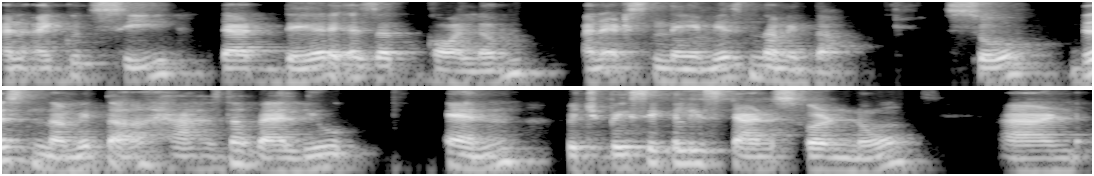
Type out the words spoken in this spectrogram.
And I could see that there is a column and its name is Namita. So this Namita has the value n, which basically stands for no. And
